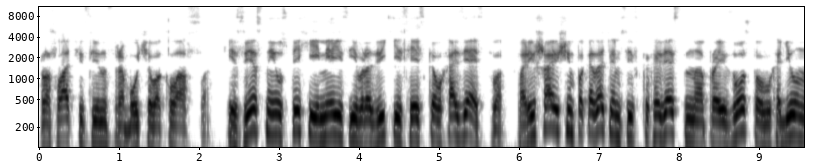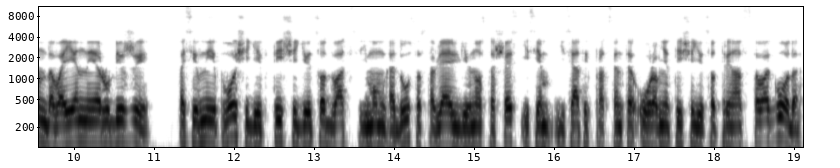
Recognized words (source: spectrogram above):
Росла численность рабочего класса. Известные успехи имелись и в развитии сельского хозяйства. По решающим показателям сельскохозяйственного производства выходило на довоенные рубежи. Пассивные площади в 1927 году составляли 96,7% уровня 1913 года,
